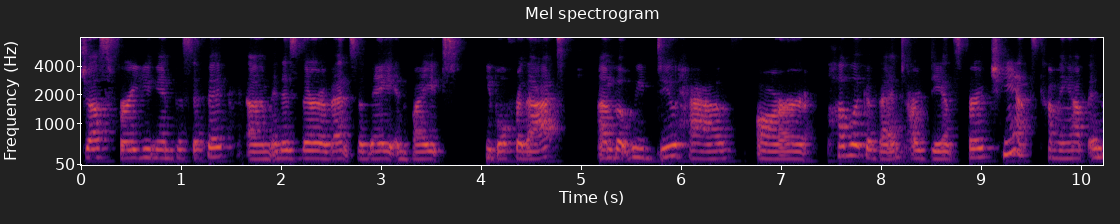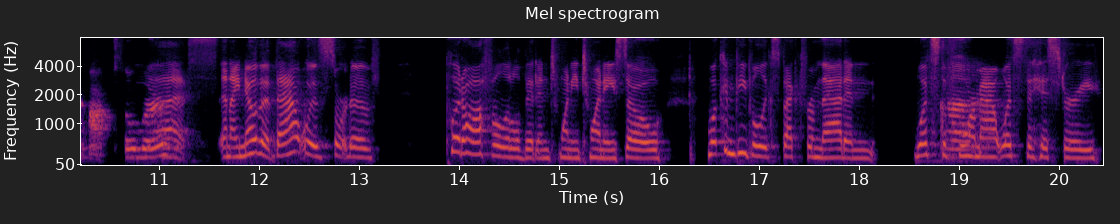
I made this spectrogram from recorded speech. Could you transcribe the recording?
just for Union Pacific. Um, it is their event, so they invite people for that. Um, but we do have our public event, our Dance for a Chance, coming up in October. Yes, and I know that that was sort of put off a little bit in 2020. So, what can people expect from that? And what's the um, format? What's the history?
